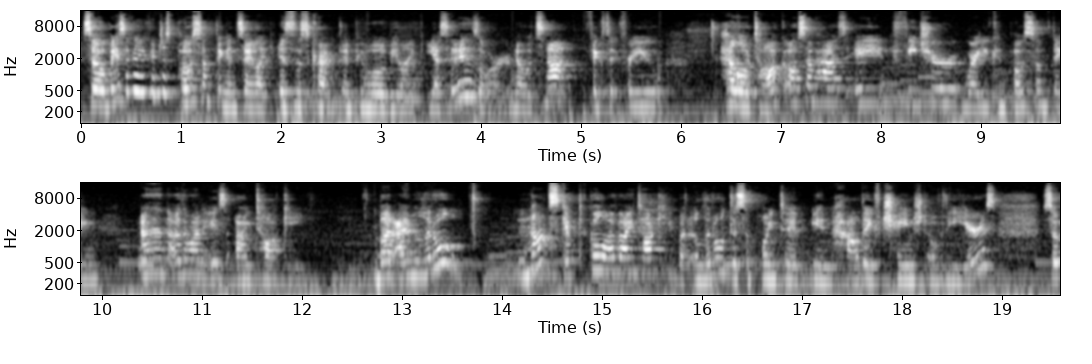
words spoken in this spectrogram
So basically, you can just post something and say, like, is this correct? And people will be like, yes, it is, or no, it's not. Fix it for you. HelloTalk also has a feature where you can post something, and then the other one is italki. But I'm a little not skeptical of italki, but a little disappointed in how they've changed over the years. So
